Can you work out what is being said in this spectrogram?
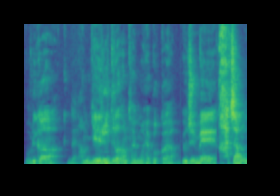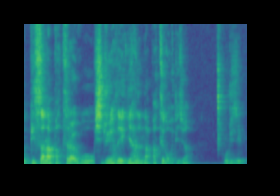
우리가 네. 한번 예를 들어서 한번 설명해 볼까요? 요즘에 가장 비싼 아파트라고 시중에서 얘기하는 아파트가 어디죠? 우리 집?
